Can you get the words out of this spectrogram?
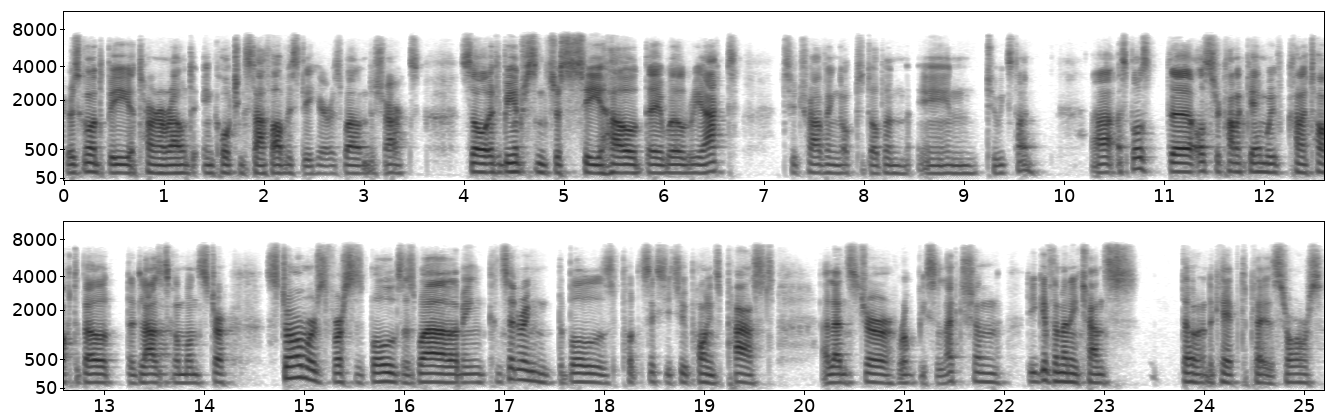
There's going to be a turnaround in coaching staff, obviously here as well in the Sharks. So it'll be interesting to just see how they will react to travelling up to Dublin in two weeks' time. Uh, I suppose the Ulster Connacht game we've kind of talked about the Glasgow Munster Stormers versus Bulls as well. I mean, considering the Bulls put 62 points past a Leinster rugby selection, do you give them any chance down in the Cape to play the Stormers?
